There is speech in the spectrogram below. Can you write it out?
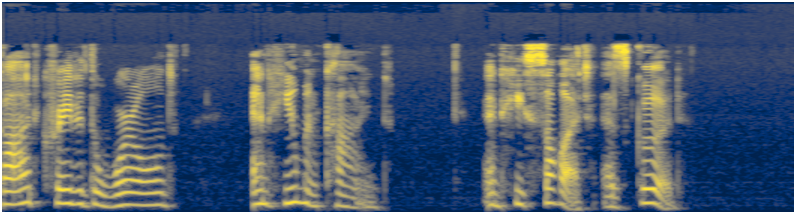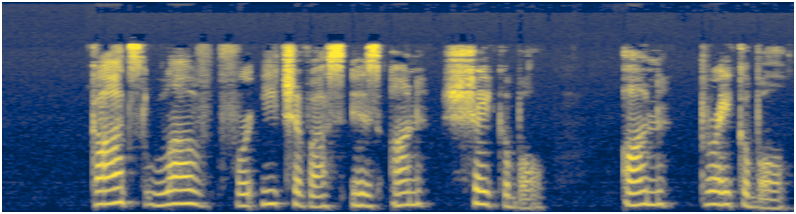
God created the world and humankind, and he saw it as good. God's love for each of us is unshakable, unbreakable,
